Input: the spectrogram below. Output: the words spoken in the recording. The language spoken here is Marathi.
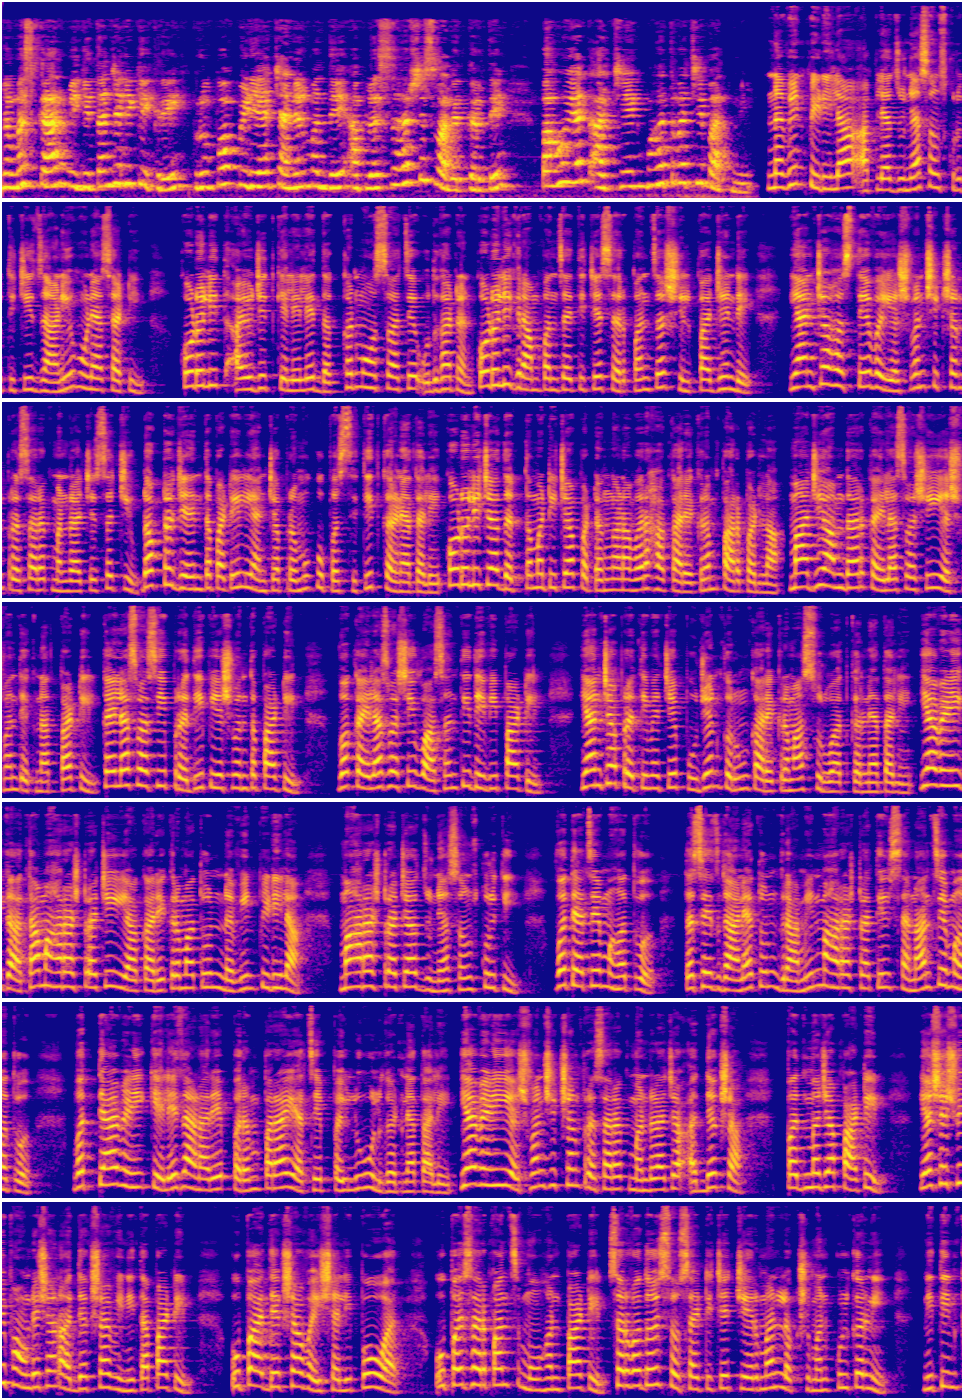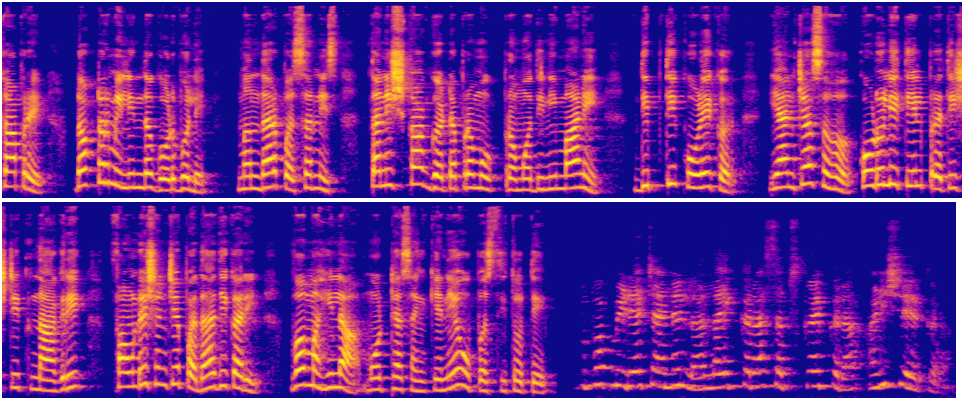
नमस्कार मी गीतांजली केकरे. ग्रुप ऑफ मीडिया चॅनलमध्ये आपलं सहर्ष स्वागत करते. पाहूयात आजची एक महत्वाची बातमी. नवीन पिढीला आपल्या जुन्या संस्कृतीची जाणीव होण्यासाठी कोडोलीत आयोजित केलेले दख्खन महोत्सवाचे उद्घाटन कोडोली ग्रामपंचायतीचे सरपंच शिल्पा झेंडे यांच्या हस्ते व यशवंत शिक्षण प्रसारक मंडळाचे सचिव डॉक्टर जयंत पाटील यांच्या प्रमुख उपस्थितीत करण्यात आले. कोडोलीच्या दत्तमटीच्या पटंगणावर हा कार्यक्रम पार पडला. माजी आमदार कैलासवासी यशवंत एकनाथ पाटील कैलासवासी प्रदीप यशवंत पाटील व कैलासवासी वासंती देवी पाटील यांच्या प्रतिमेचे पूजन करून कार्यक्रमास सुरुवात करण्यात आली. यावेळी गाथा महाराष्ट्राची या कार्यक्रमातून नवीन पिढीला महाराष्ट्राच्या जुन्या संस्कृती व त्याचे महत्त्व तसेच गाण्यातून ग्रामीण महाराष्ट्रातील सणांचे महत्त्व व त्यावेळी केले जाणारे परंपरा याचे पैलू उलगडण्यात आले. यावेळी यशवंत शिक्षण प्रसारक मंडळाच्या अध्यक्षा पद्मजा पाटील यशस्वी फाउंडेशन अध्यक्षा विनिता पाटील उपाध्यक्षा वैशाली पोवार उपसरपंच मोहन पाटील सर्वोदय सोसायटीचे चेअरमन लक्ष्मण कुलकर्णी नितीन कापरे डॉक्टर मिलिंद गोडबोले मंदार पसरनीस तनिष्का गटप्रमुख प्रमोदिनी माने दीप्ती कोळेकर यांच्यासह कोडोलीतील प्रतिष्ठित नागरिक फाउंडेशनचे पदाधिकारी व महिला मोठ्या संख्येने उपस्थित होते. ग्रुप ऑफ मीडिया चॅनलला लाईक करा सबस्क्राईब करा आणि शेअर करा.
